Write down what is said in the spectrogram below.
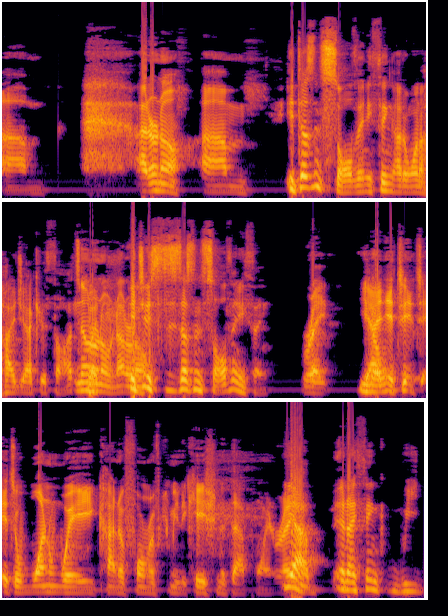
um, I don't know. Um, it doesn't solve anything. I don't want to hijack your thoughts. No, no, no, not at it all. It just doesn't solve anything. Right yeah, know? it's it's it's a one way kind of form of communication at that point, right? Yeah, and I think we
